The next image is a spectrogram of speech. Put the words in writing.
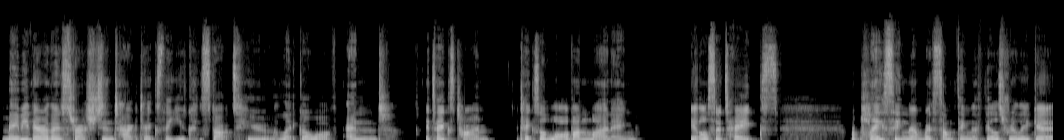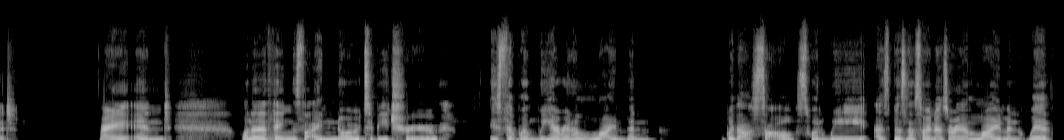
Maybe there are those strategies and tactics that you can start to let go of. And it takes time, it takes a lot of unlearning. It also takes replacing them with something that feels really good, right? And one of the things that I know to be true is that when we are in alignment with ourselves, when we as business owners are in alignment with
